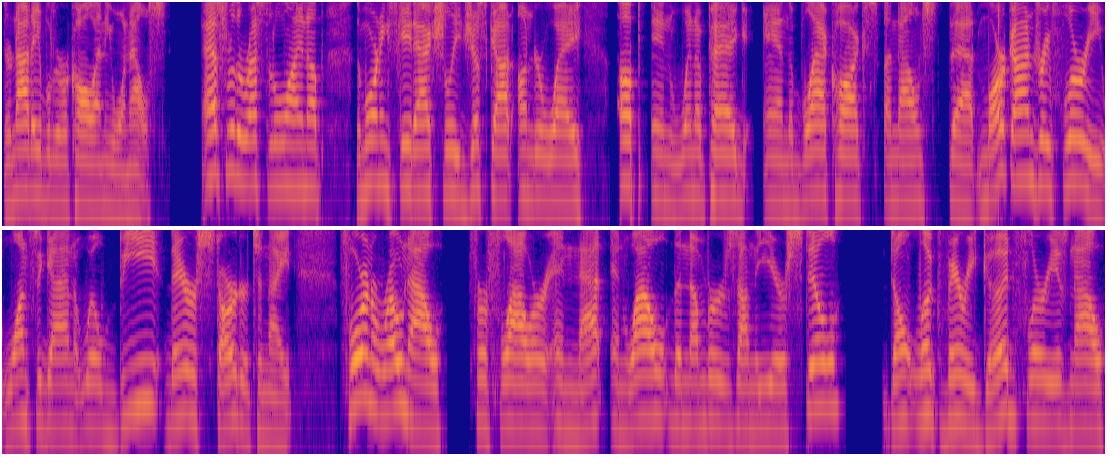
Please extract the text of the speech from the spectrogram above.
they're not able to recall anyone else as for the rest of the lineup the morning skate actually just got underway up in Winnipeg, and the Blackhawks announced that Marc Andre Fleury once again will be their starter tonight. Four in a row now for Flower in net, and while the numbers on the year still don't look very good. Fleury is now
